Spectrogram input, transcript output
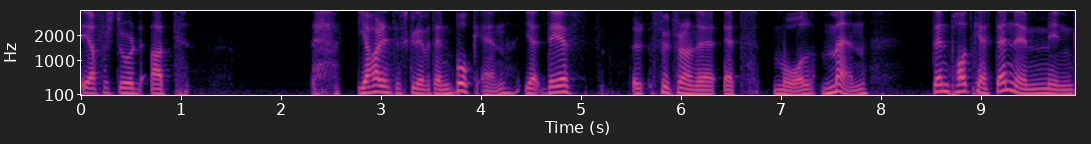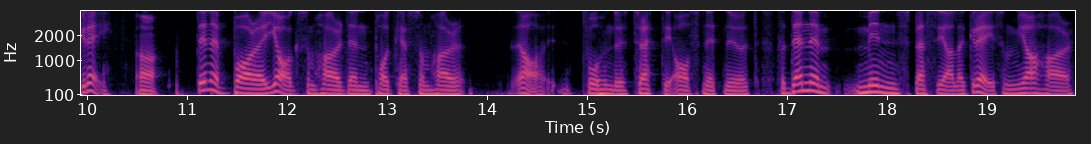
jag förstod att jag har inte skrivit en bok än. Ja, det fortfarande ett mål, men den podcast, den är min grej Ja. den är bara jag som har den podcast som har ja, 230 avsnitt nu. Så den är min speciella grej som jag har.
